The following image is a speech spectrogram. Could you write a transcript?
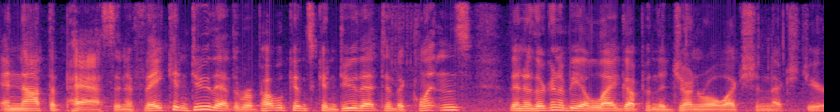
and not the past. And if they can do that, the Republicans can do that to the Clintons, then they're going to be a leg up in the general election next year.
